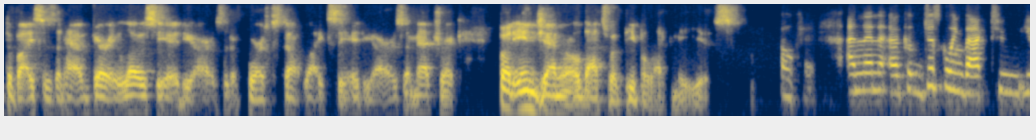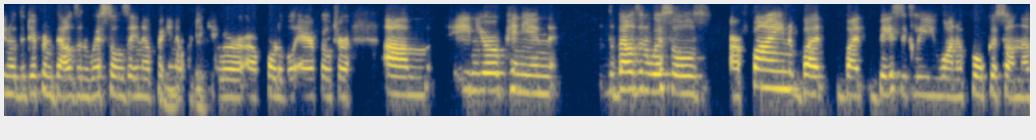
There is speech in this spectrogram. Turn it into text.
devices that have very low CADRs that, of course, don't like CADR as a metric. But in general, that's what people like me use. Okay, and then uh, just going back to you know the different bells and whistles in a in a mm-hmm. particular uh, portable air filter. Um, in your opinion, the bells and whistles are fine, but but basically you want to focus on the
